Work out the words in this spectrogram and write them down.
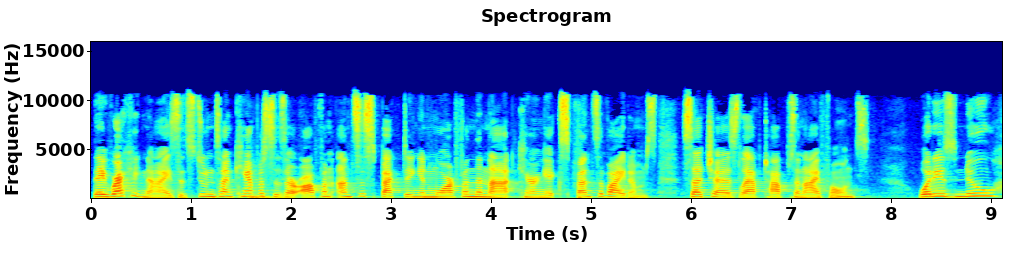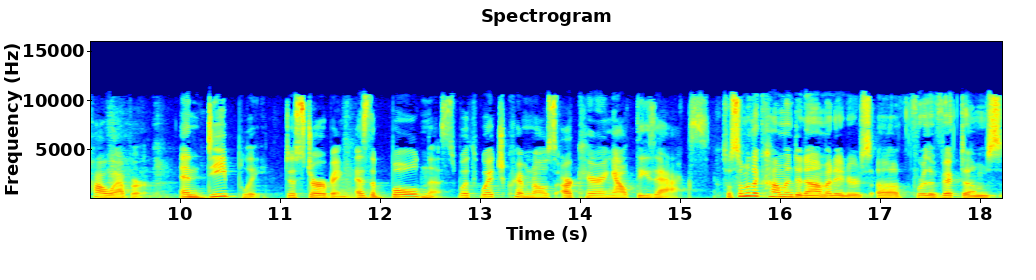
They recognize that students on campuses are often unsuspecting and more often than not carrying expensive items such as laptops and iPhones. What is new, however, and deeply disturbing is the boldness with which criminals are carrying out these acts. So, some of the common denominators uh, for the victims,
